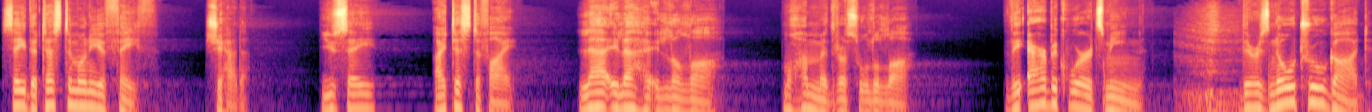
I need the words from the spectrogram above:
Say the testimony of faith, Shahada. You say, I testify, La ilaha illallah, Muhammad Rasulullah. The Arabic words mean, There is no true God,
